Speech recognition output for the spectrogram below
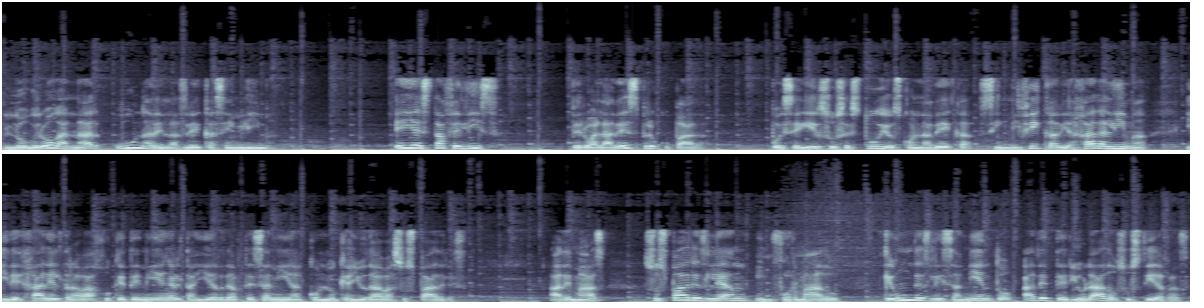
Logró ganar una de las becas en Lima. Ella está feliz. pero a la vez preocupada, pues seguir sus estudios con la beca significa viajar a Lima y dejar el trabajo que tenía en el taller de artesanía con lo que ayudaba a sus padres. Además, sus padres le han informado que un deslizamiento ha deteriorado sus tierras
